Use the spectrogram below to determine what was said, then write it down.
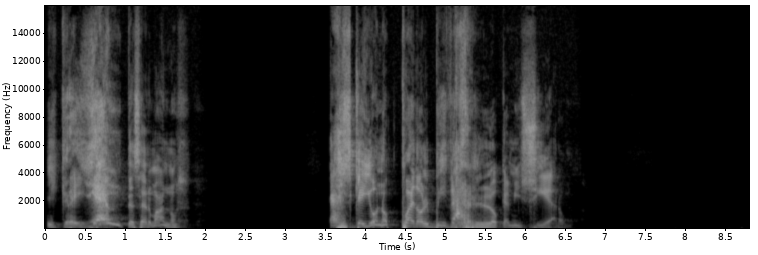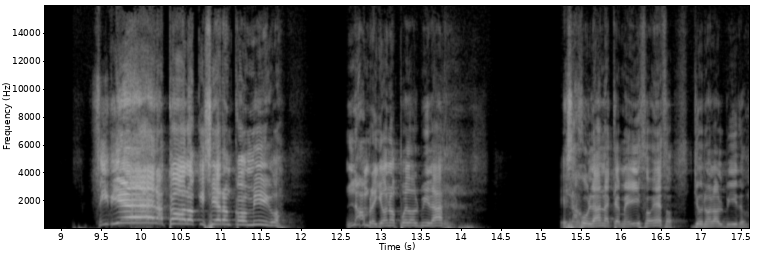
Y creyentes, hermanos. Es que yo no puedo olvidar lo que me hicieron. Si viera todo lo que hicieron conmigo. No, hombre, yo no puedo olvidar. Esa Julana que me hizo eso, yo no la olvido.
